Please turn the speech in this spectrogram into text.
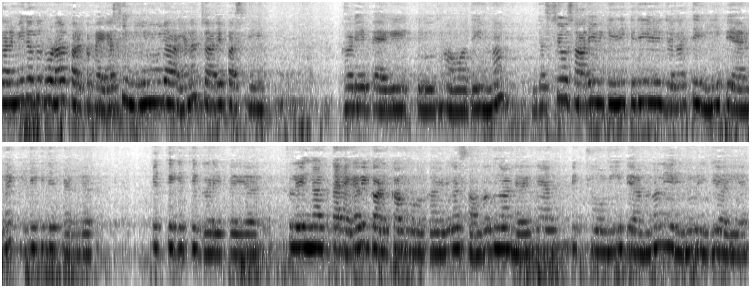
ਗਰਮੀ ਦਾ ਤਾਂ ਥੋੜਾ ਫ਼ਰਕ ਪੈ ਗਿਆ ਸੀ, ਮੀਂਹ ਮੂੰਹ ਜਿਹਾ ਗਿਆ ਨਾ, ਚਾਰੇ ਪਾਸੇ ਗੜੇ ਪੈ ਗਏ ਇੱਕ ਦੋ ਥਾਵਾਂ ਤੇ, ਹਨਾ। ਦੱਸਿਓ ਸਾਰੇ ਵੀ ਕਿਹਦੀ ਕਿਹਦੀ ਜਗ੍ਹਾ ਤੇ ਮੀਂਹ ਪਿਆ ਹੈ ਨਾ ਕਿਹਦੇ ਕਿਹਦੇ ਪਿੰਡ ਕਿੱਥੇ ਕਿੱਥੇ ਗੜੇ ਪਏ ਆ ਚਲੋ ਇੰਨਾ ਕੁ ਤਾਂ ਹੈਗਾ ਵੀ ਕਣਕਾਂ ਮੁਣਕਾਂ ਜਿਹੜੀਆਂ ਸੰਭਦੀਆਂ ਹੈਗੀਆਂ, ਪਿੱਛੋਂ ਮੀਂਹ ਪਿਆ, ਹਨਾ ਨੇਰੀ ਨੂਰੀ ਜਿਹੀ ਆਈ ਹੈ।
